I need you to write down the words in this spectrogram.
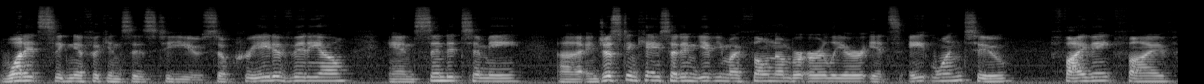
what its significance is to you. So create a video and send it to me. Uh, and just in case I didn't give you my phone number earlier, it's 812 585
